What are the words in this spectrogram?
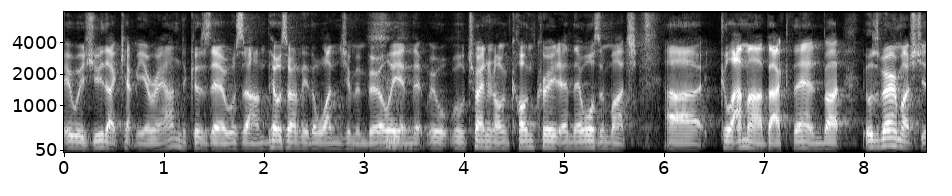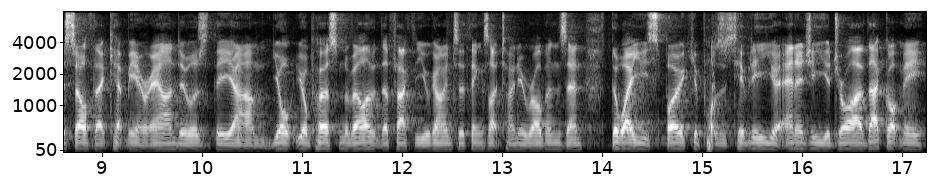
it was you that kept me around because there was um, there was only the one gym in Burleigh and that we were, we were training on concrete and there wasn't much uh, glamour back then, but it was very much yourself that kept me around. It was the um, your your personal development, the fact that you were going to things like Tony Robbins and the way you spoke, your positivity, your energy, your drive that got me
